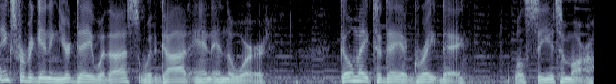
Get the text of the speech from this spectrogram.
Thanks for beginning your day with us, with God, and in the Word. Go make today a great day. We'll see you tomorrow.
